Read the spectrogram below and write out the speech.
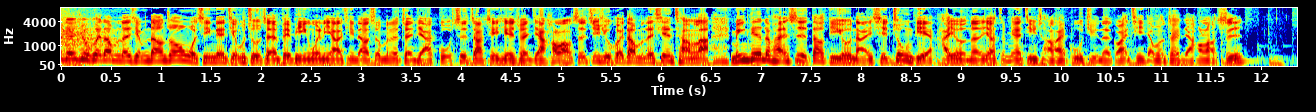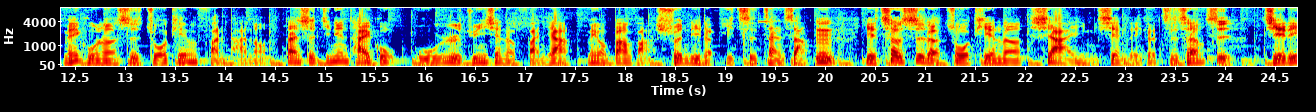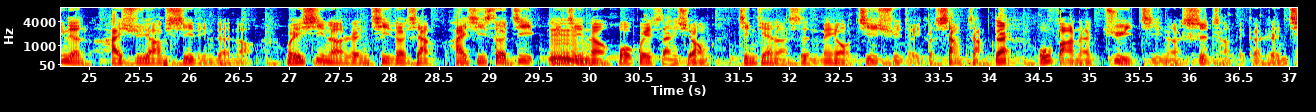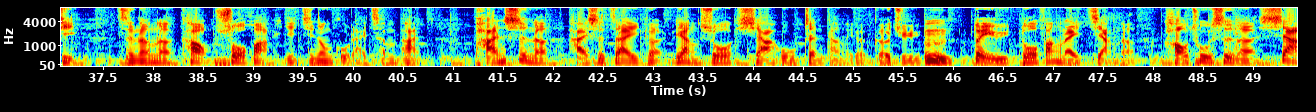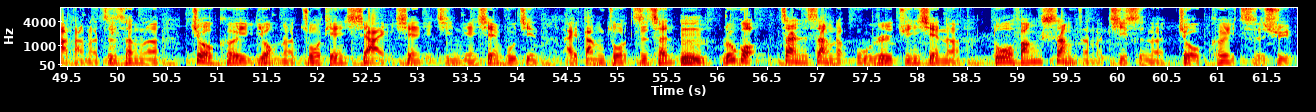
继续回到我们的节目当中，我是今天的节目主持人费平，为您邀请到是我们的专家股市涨先机专家郝老师，继续回到我们的现场了。明天的盘市到底有哪一些重点？还有呢，要怎么样进场来布局呢？赶快请教我们的专家郝老师。美股呢是昨天反弹哦，但是今天台股五日均线的反压没有办法顺利的一次站上，嗯，也测试了昨天呢下影线的一个支撑，是解铃人还需要系铃人哦。维系呢人气的像 IC 设计以及呢货柜三雄，今天呢是没有继续的一个上涨，对，无法呢聚集呢市场的一个人气，只能呢靠塑化以及金融股来撑盘。盘势呢还是在一个量缩狭幅震荡的一个格局。嗯，对于多方来讲呢，好处是呢下档的支撑呢就可以用呢昨天下影线以及年线附近来当做支撑。嗯，如果站上了五日均线呢，多方上涨的气势呢就可以持续。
